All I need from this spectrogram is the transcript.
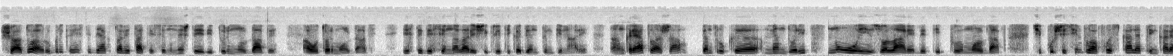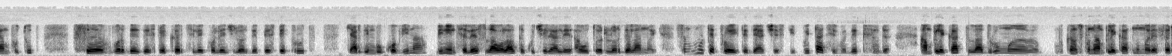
Și o a doua rubrică este de actualitate, se numește Edituri Moldave, autori moldavi, este de semnalare și critică de întâmpinare. Am creat-o așa pentru că mi-am dorit nu o izolare de tip moldav, ci pur și simplu a fost calea prin care am putut să vorbesc despre cărțile colegilor de peste Prut, chiar din Bucovina, bineînțeles, la oaltă cu cele ale autorilor de la noi. Sunt multe proiecte de acest tip. Uitați-vă, de pildă, am plecat la drum, când spun am plecat, nu mă refer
